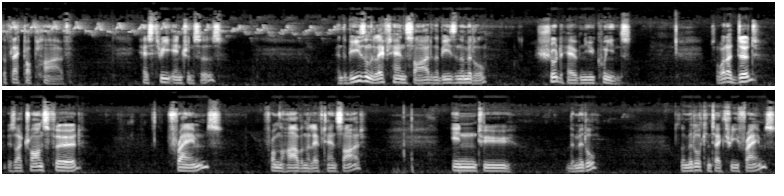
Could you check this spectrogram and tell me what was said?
the flat top hive, has three entrances. And the bees on the left hand side and the bees in the middle should have new queens. So what I did is I transferred frames from the hive on the left hand side into the middle the middle can take three frames.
